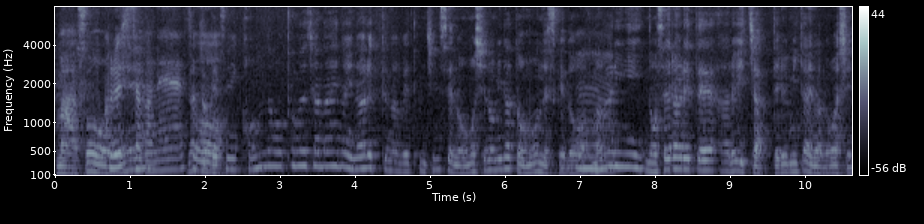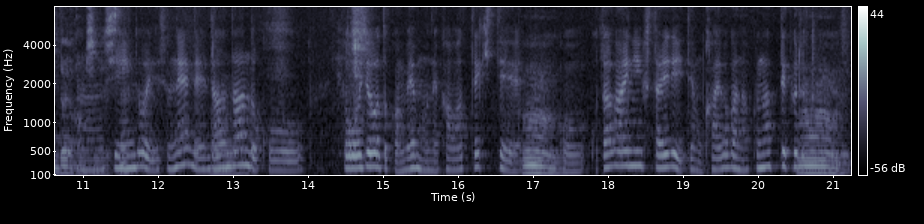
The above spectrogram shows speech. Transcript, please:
まあそうね。苦しさがねなんか別にこんな大人じゃないのになるっていうのは別に人生の面白みだと思うんですけど、うん。周りに乗せられて歩いちゃってるみたいなのはしんどいのかもしれないうんですね。しんどいですね。でだんだんとこう表情とか目もね変わってきて、うん、こうお互いに2人でいても会話がなくなってくるという、うん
